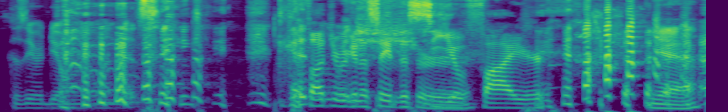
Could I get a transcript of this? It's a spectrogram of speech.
because you're the only one that's. I thought you were gonna say the sea of fire. Yeah.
